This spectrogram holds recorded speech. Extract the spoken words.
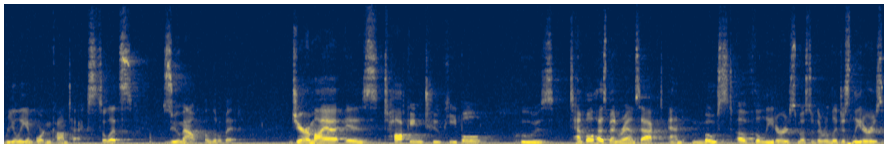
really important context. So let's zoom out a little bit. Jeremiah is talking to people whose temple has been ransacked, and most of the leaders, most of the religious leaders,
